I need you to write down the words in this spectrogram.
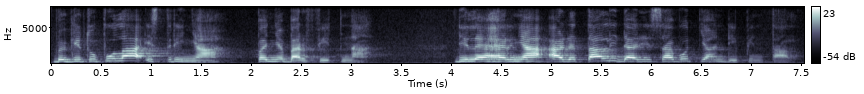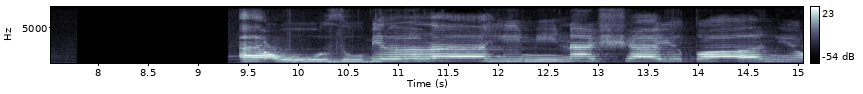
Begitu pula istrinya, penyebar fitnah. Di lehernya ada tali dari sabut yang dipintal. A'udzu billahi minasyaitonir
